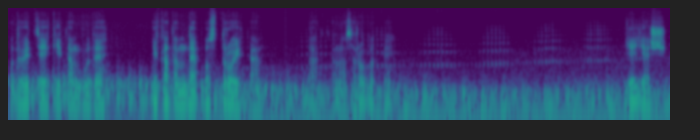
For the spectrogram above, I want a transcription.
подивитися, який там буде, яка там де постройка. Так, це у нас роботи. Є ящик.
